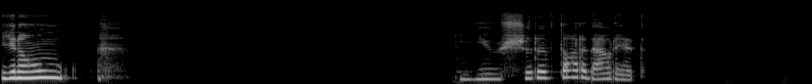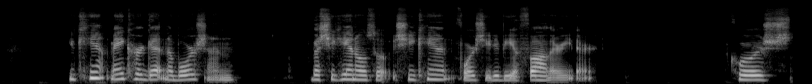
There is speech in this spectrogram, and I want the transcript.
you know, you should have thought about it. You can't make her get an abortion, but she can't also she can't force you to be a father either. Of course,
